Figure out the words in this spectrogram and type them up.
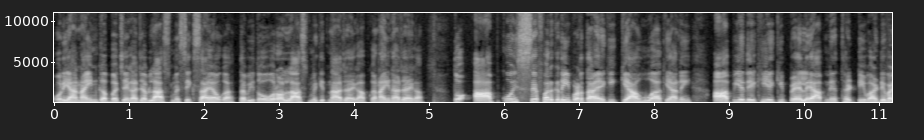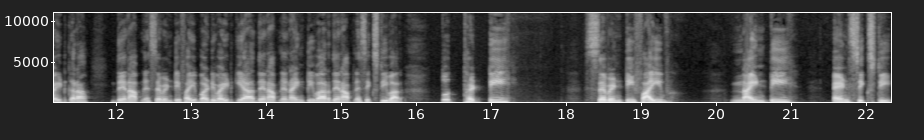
और यहाँ नाइन कब बचेगा? जब लास्ट में सिक्स आया होगा। तभी तो ओवरऑल लास्ट में कितना आ जाएगा? आपका नाइन आ जाएगा। तो आपको इससे फ़र्क नहीं पड़ता है कि क्या हुआ, क्या नहीं। आप ये देखिए कि पहले आपने थर्टी बार डिवाइड करा, देन आपने सेवेंटी फाइव बार डिवाइड किया, देन आपने नाइनटी बार, देन आपने सिक्सटी बार। तो thirty, seventy five ninety and sixty,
